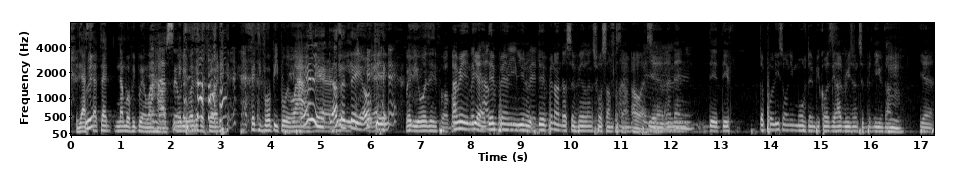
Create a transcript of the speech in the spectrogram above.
the accepted number of people in one In house. Maybe it wasn't for fraud. Thirty-four people in one house. Really? Yeah, That's the maybe- thing. Okay. Yeah. maybe it wasn't for. But I mean, Maybe yeah, House they've been, Belief, you know, but- they've been under surveillance for some For some- time. oh, I see. yeah, and then they, they've the police only moved them because they had reason to believe that, yeah,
